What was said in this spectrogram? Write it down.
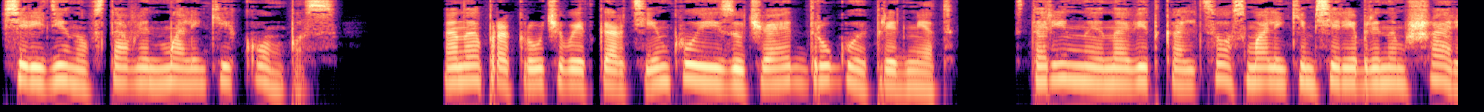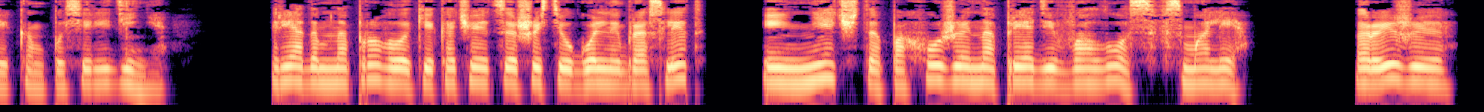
В середину вставлен маленький компас. Она прокручивает картинку и изучает другой предмет. Старинное на вид кольцо с маленьким серебряным шариком посередине. Рядом на проволоке качается шестиугольный браслет и нечто, похожее на пряди волос в смоле. Рыжие,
